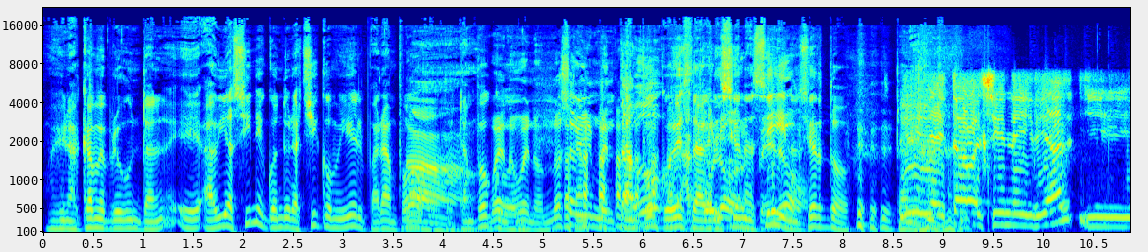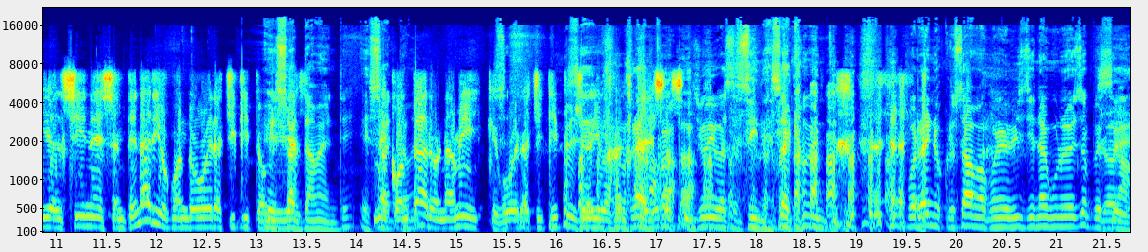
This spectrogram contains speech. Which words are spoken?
Muy bien, acá me preguntan, eh, ¿había cine cuando eras chico, Miguel? Pará poco, tampoco. Bueno, bueno, no se había inventado. tampoco esa agresión así, ¿no es cierto? estaba el cine ideal y el cine centenario cuando vos eras chiquito. Exactamente, Me contaron a mí que vos eras chiquito y ya ibas al cine. Yo iba al cine, exactamente. Por ahí nos cruzábamos con el bicho en alguno de esos, pero no.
